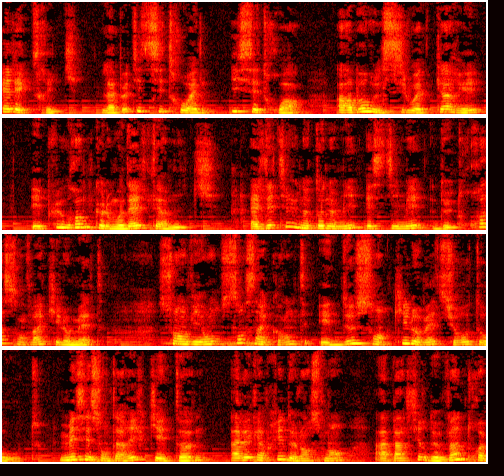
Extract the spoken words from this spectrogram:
électrique. La petite Citroën IC3 arbore une silhouette carrée et plus grande que le modèle thermique. Elle détient une autonomie estimée de 320 km, soit environ 150 et 200 km sur autoroute. Mais c'est son tarif qui étonne, avec un prix de lancement à partir de 23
